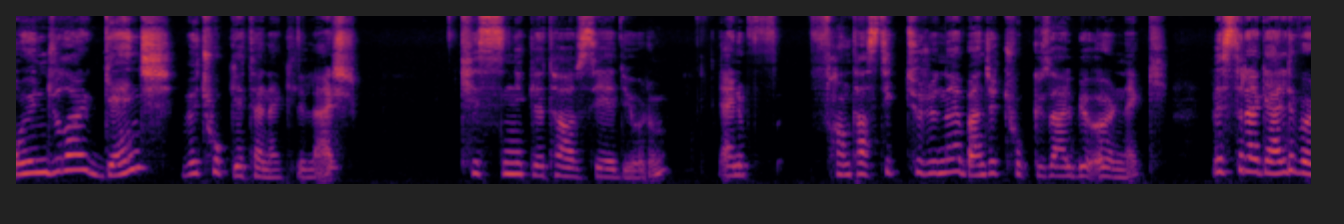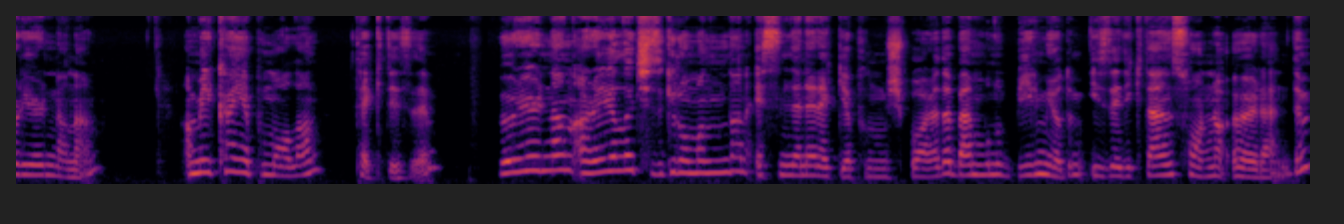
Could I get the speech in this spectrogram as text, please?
oyuncular genç ve çok yetenekliler. Kesinlikle tavsiye ediyorum. Yani fantastik türüne bence çok güzel bir örnek. Ve sıra geldi Warrior Nun'a. Amerikan yapımı olan tek dizi. Warrior Nun Arayala çizgi romanından esinlenerek yapılmış bu arada. Ben bunu bilmiyordum. İzledikten sonra öğrendim.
